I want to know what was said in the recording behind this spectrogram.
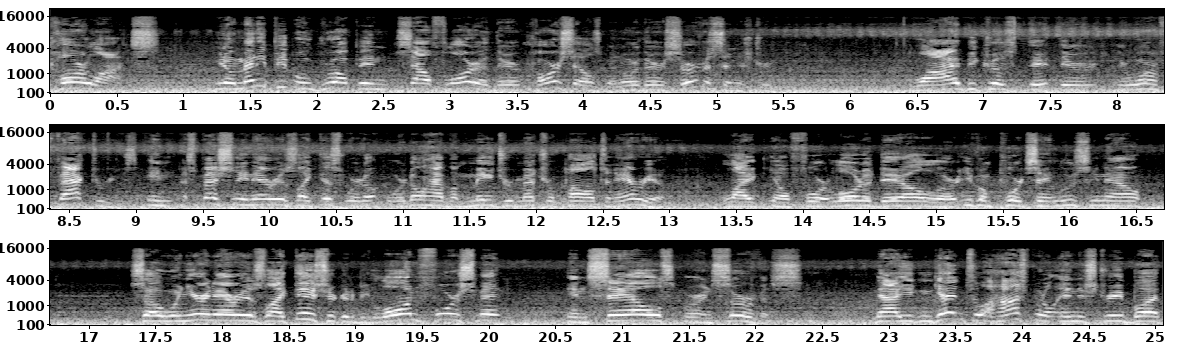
car lots. You know, many people who grew up in South Florida, they're car salesmen or they're service industry. Why? Because there, there, there weren't factories, in, especially in areas like this where don't, where don't have a major metropolitan area, like you know Fort Lauderdale or even Port St. Lucie now. So when you're in areas like this, you're going to be law enforcement, in sales, or in service. Now you can get into a hospital industry, but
